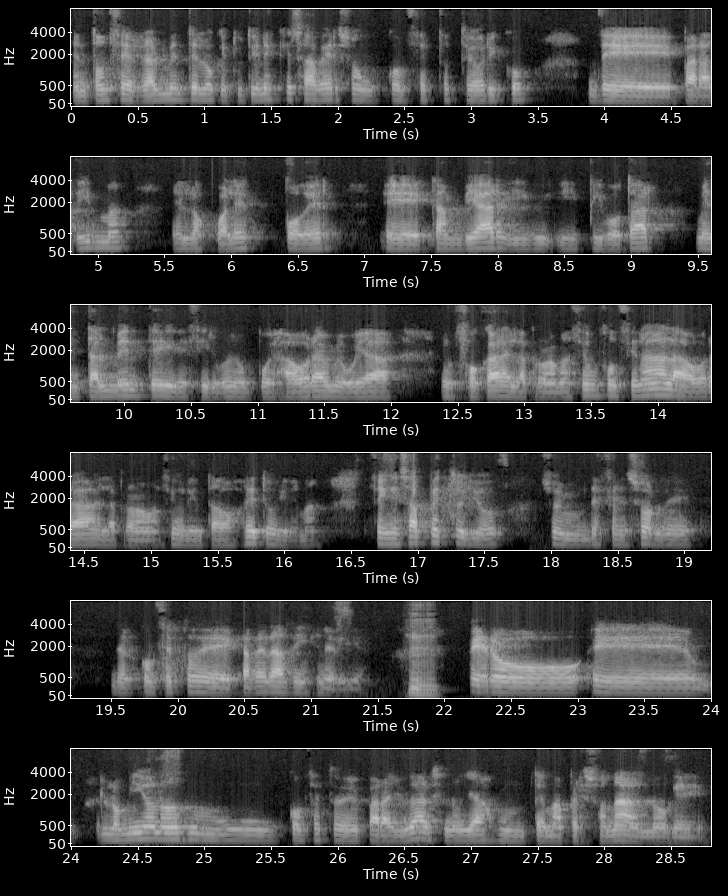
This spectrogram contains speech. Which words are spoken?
Entonces, realmente lo que tú tienes que saber son conceptos teóricos de paradigmas en los cuales poder eh, cambiar y, pivotar mentalmente y decir, bueno, pues ahora me voy a enfocar en la programación funcional, ahora en la programación orientada a objetos y demás. en ese aspecto yo soy un defensor de, del concepto de carreras de ingeniería. Pero eh, lo mío no es un concepto de para ayudar, sino ya es un tema personal, ¿no? Que,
